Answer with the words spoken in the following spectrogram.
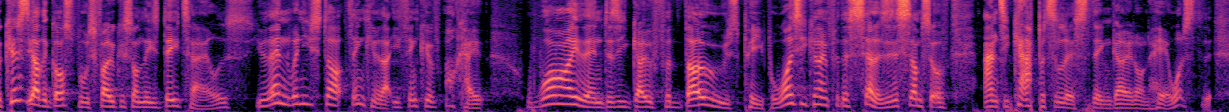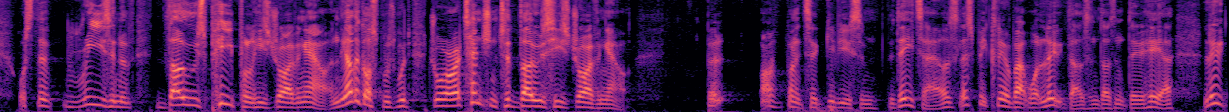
because the other Gospels focus on these details, you then, when you start thinking of that, you think of, okay, why then does he go for those people? Why is he going for the sellers? Is this some sort of anti capitalist thing going on here? What's the, what's the reason of those people he's driving out? And the other Gospels would draw our attention to those he's driving out. But I wanted to give you some the details. Let's be clear about what Luke does and doesn't do here. Luke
